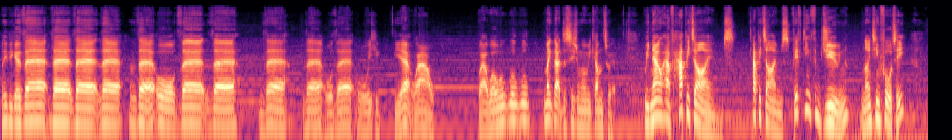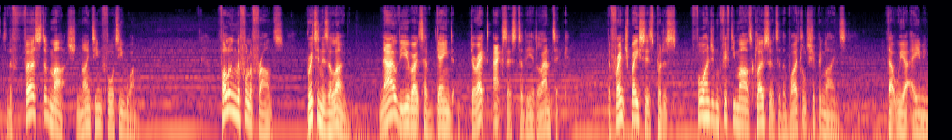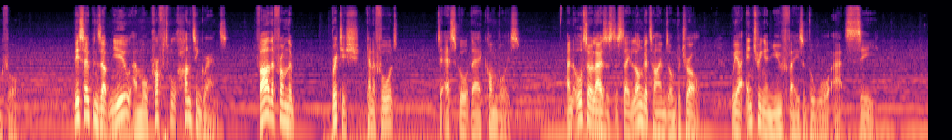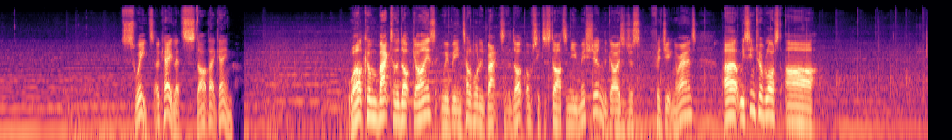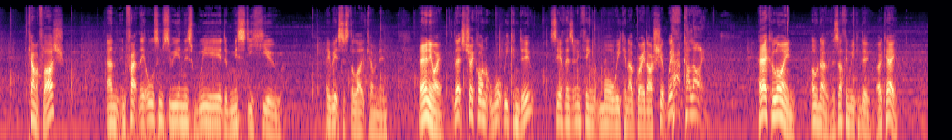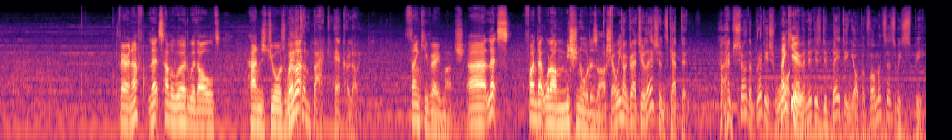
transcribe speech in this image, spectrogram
Maybe go there, there, there, there, and there, or there, there, there, there, or there, or we could, yeah, wow. Wow, well, we'll, we'll, we'll make that decision when we come to it. We now have Happy Times. Happy Times, 15th of June, 1940, to the 1st of March, 1941. Following the fall of France, Britain is alone. Now the U-boats have gained direct access to the Atlantic. The French bases put us 450 miles closer to the vital shipping lines that we are aiming for. This opens up new and more profitable hunting grounds, farther from the British can afford to escort their convoys, and also allows us to stay longer times on patrol. We are entering a new phase of the war at sea. Sweet. Okay, let's start that game. Welcome back to the dock, guys. We've been teleported back to the dock, obviously to start a new mission. The guys are just fidgeting around. Uh, we seem to have lost our camouflage. And in fact, it all seems to be in this weird misty hue. Maybe it's just the light coming in. Anyway, let's check on what we can do. See if there's anything more we can upgrade our ship with. Herr Kaleun. Kaleun. Oh no, there's nothing we can do. Okay. Fair enough. Let's have a word with old Hans George Weber. Welcome back, Herr Kaleun. Thank you very much. Uh, let's find out what our mission orders are, shall we? Congratulations, Captain. I'm sure the British War Thank you. Cabinet is debating your performance as we speak.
